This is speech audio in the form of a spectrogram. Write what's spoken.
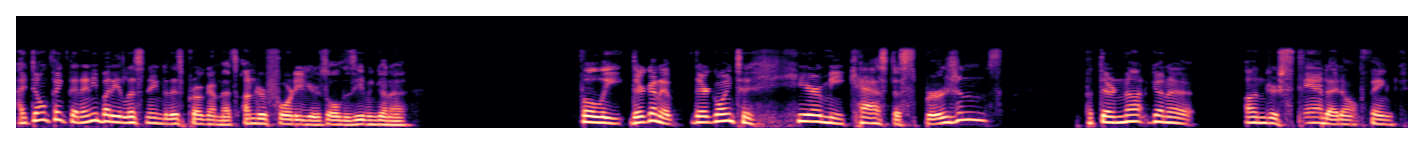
I don't think that anybody listening to this program that's under 40 years old is even going to fully they're going to they're going to hear me cast aspersions but they're not going to understand I don't think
